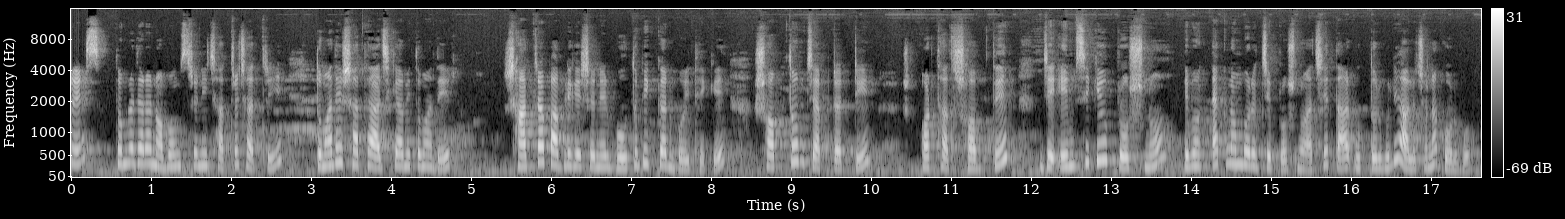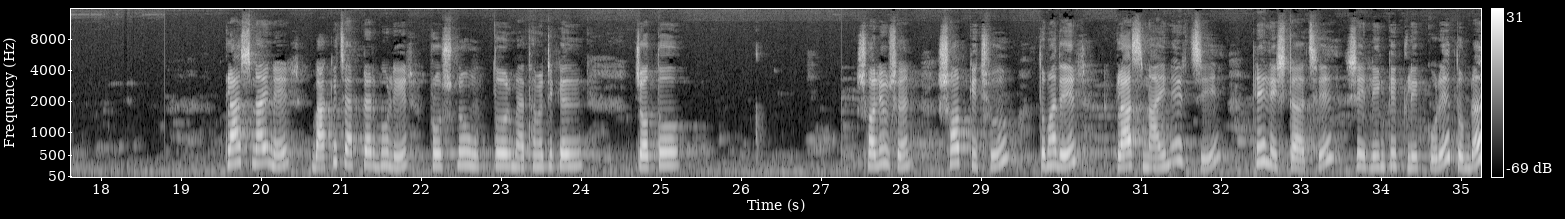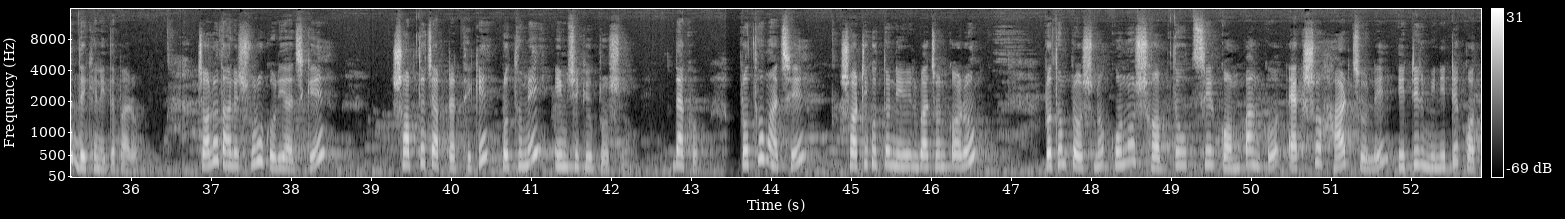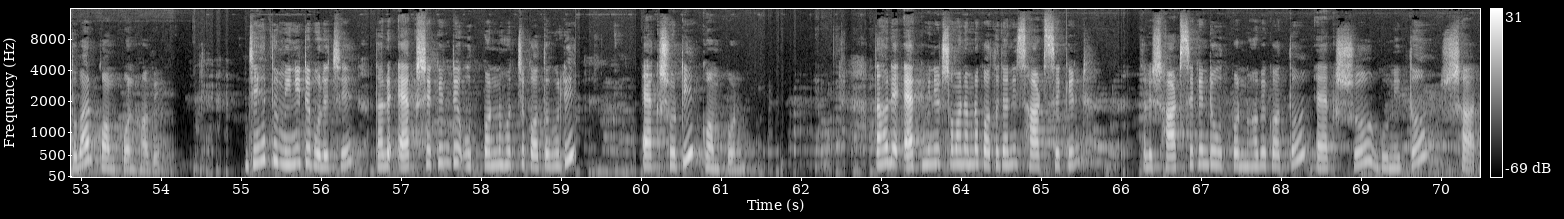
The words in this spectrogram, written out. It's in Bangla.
স্টুডেন্টস তোমরা যারা নবম শ্রেণির ছাত্রছাত্রী, তোমাদের সাথে আজকে আমি তোমাদের সাঁতরা পাবলিকেশনের ভৌতবিজ্ঞান বই থেকে সপ্তম চ্যাপ্টারটির, অর্থাৎ শব্দের যে এমসিকিউ প্রশ্ন এবং এক নম্বরের যে প্রশ্ন আছে তার উত্তরগুলি আলোচনা করব। ক্লাস নাইনের বাকি চ্যাপ্টারগুলির প্রশ্ন, উত্তর, ম্যাথামেটিক্যাল যত সলিউশন সব কিছু তোমাদের ক্লাস নাইনের যে প্লে লিস্টটা আছে, সেই লিঙ্কে ক্লিক করে তোমরা দেখে নিতে পারো। চলো তাহলে শুরু করি আজকে সপ্ত চ্যাপ্টার থেকে প্রথমেই এমসিকিউ প্রশ্ন। দেখো, প্রথম আছে, সঠিক উত্তর নির্বাচন করো। প্রথম প্রশ্ন, কোনো শব্দ উৎসের কম্পাঙ্ক একশো হার চলে এটির মিনিটে কতবার কম্পন হবে? যেহেতু মিনিটে বলেছে, তাহলে এক সেকেন্ডে উৎপন্ন হচ্ছে কতগুলি? একশোটি কম্পন। তাহলে এক মিনিট সমান আমরা কত জানি? ষাট সেকেন্ড। তাহলে ষাট সেকেন্ডে উৎপন্ন হবে কত? একশো গুণিত ষাট।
